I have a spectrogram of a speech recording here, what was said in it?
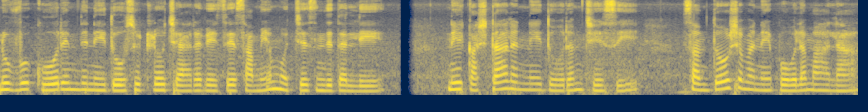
నువ్వు కోరింది నీ దోసుట్లో చేరవేసే సమయం వచ్చేసింది తల్లి. నీ కష్టాలన్నీ దూరం చేసి సంతోషమనే పూలమాల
